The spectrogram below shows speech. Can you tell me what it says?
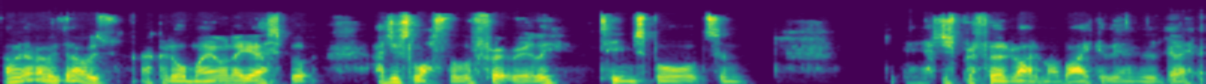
I, I, was, I was, I could hold my own, I guess, but I just lost the love for it, really. Team sports, and I just preferred riding my bike at the end of the day.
